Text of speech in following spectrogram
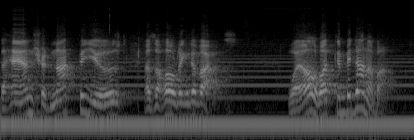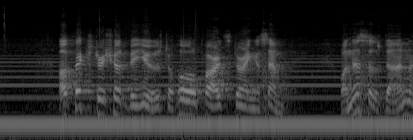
The hand should not be used as a holding device. Well, what can be done about it? A fixture should be used to hold parts during assembly. When this is done,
